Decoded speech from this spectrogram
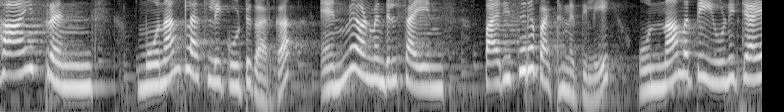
ഹായ് ഫ്രണ്ട്സ്. മൂന്നാം ക്ലാസ്സിലെ കൂട്ടുകാർക്ക് എൻവയോൺമെന്റൽ സയൻസ് പരിസര പഠനത്തിലെ ഒന്നാമത്തെ യൂണിറ്റായ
